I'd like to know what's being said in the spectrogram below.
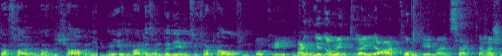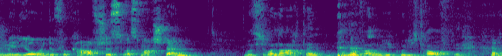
Das halten, was ich habe. Irgendwann das Unternehmen zu verkaufen. Okay, angenommen in drei Jahren kommt jemand und sagt, da hast du eine Million, du verkaufst es, was machst du dann? Muss ich drüber nachdenken. Kommt drauf an, wie gut ich drauf bin.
